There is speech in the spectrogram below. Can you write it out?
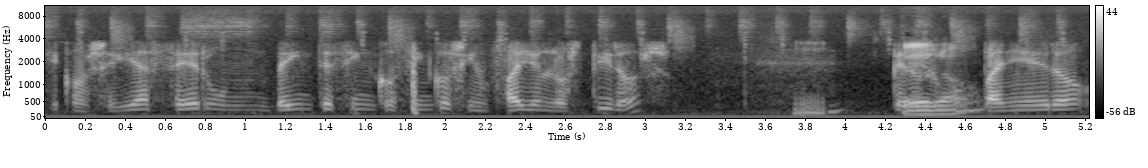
que conseguía hacer un 20-5-5 sin fallo en los tiros, Mm. pero, su compañero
